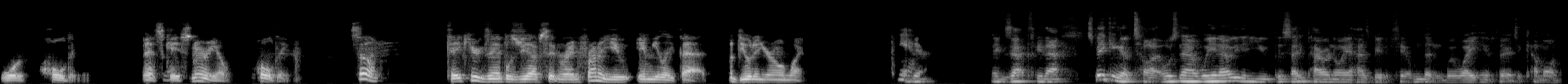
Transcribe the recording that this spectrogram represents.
or holding. Best case scenario, holding. So take your examples you have sitting right in front of you, emulate that, but do it in your own way. Yeah. Yeah. Exactly that. Speaking of titles, now we know that you could say Paranoia has been filmed and we're waiting for it to come on.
